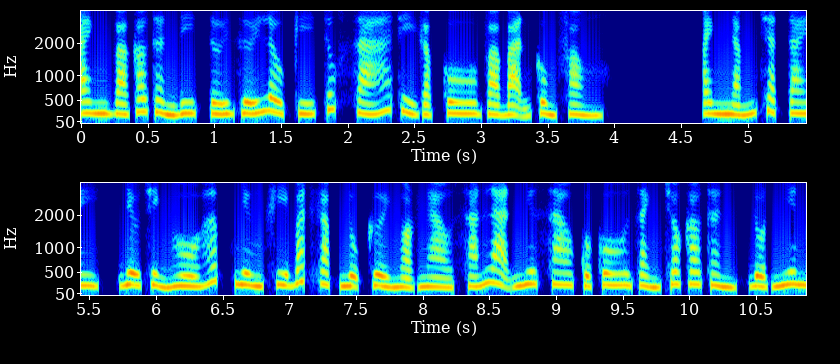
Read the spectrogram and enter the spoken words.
Anh và Cao Thần đi tới dưới lầu ký túc xá thì gặp cô và bạn cùng phòng. Anh nắm chặt tay, điều chỉnh hô hấp nhưng khi bắt gặp nụ cười ngọt ngào sán lạn như sao của cô dành cho Cao Thần, đột nhiên,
